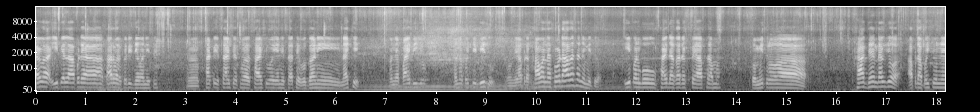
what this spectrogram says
આવ્યા એ પહેલાં આપણે આ સારવાર કરી દેવાની છે. ખાટી સાસ અથવા સાસ હોય એની સાથે વઘાણી નાખી અને પાઈ દીજો. અને પછી બીજું આપણે ખાવાના સોડા આવે છે ને મિત્રો એ પણ બહુ ફાયદાકારક છે આફરામાં. તો મિત્રો આ ખાસ ધ્યાન રાખજો, આપણા પશુને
